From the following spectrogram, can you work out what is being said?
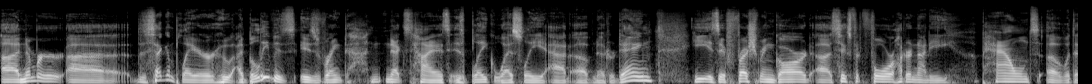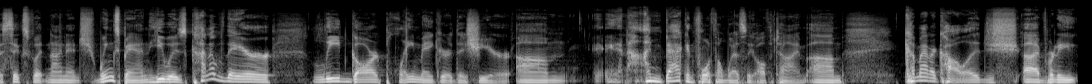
Uh, number uh, the second player who I believe is is ranked next highest is Blake Wesley out of Notre Dame. He is a freshman guard, uh, six foot four, 190 pounds uh, with a six foot nine inch wingspan. He was kind of their lead guard playmaker this year. Um, and I'm back and forth on Wesley all the time. Um, come out of college, uh, everybody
